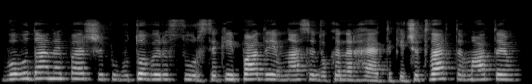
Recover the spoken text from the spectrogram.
Бо вода найперший побутовий ресурс, який падає внаслідок енергетики. Четверте мати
